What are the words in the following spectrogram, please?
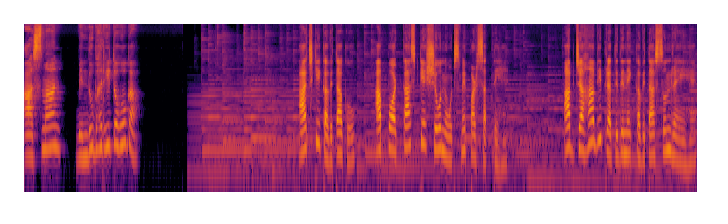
आसमान बिंदु भर ही तो होगा। आज की कविता को आप पॉडकास्ट के शो नोट्स में पढ़ सकते हैं। आप जहाँ भी प्रतिदिन एक कविता सुन रहे हैं,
